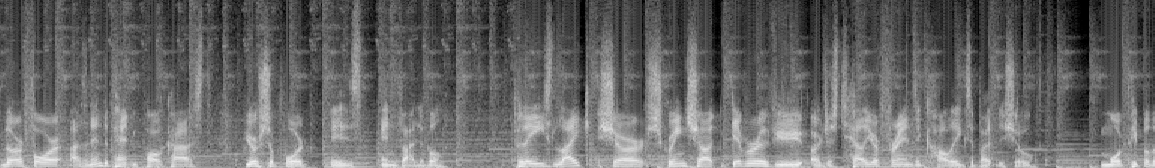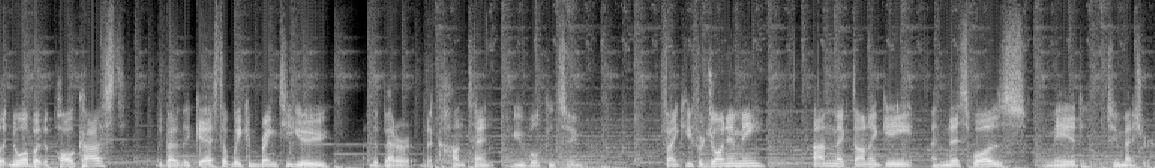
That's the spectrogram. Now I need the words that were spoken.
Therefore, as an independent podcast, your support is invaluable. Please like, share, screenshot, give a review, or just tell your friends and colleagues about the show. The more people that know about the podcast, the better the guests that we can bring to you, and the better the content you will consume. Thank you for joining me. I'm Mick Donaghy, and this was Made to Measure.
